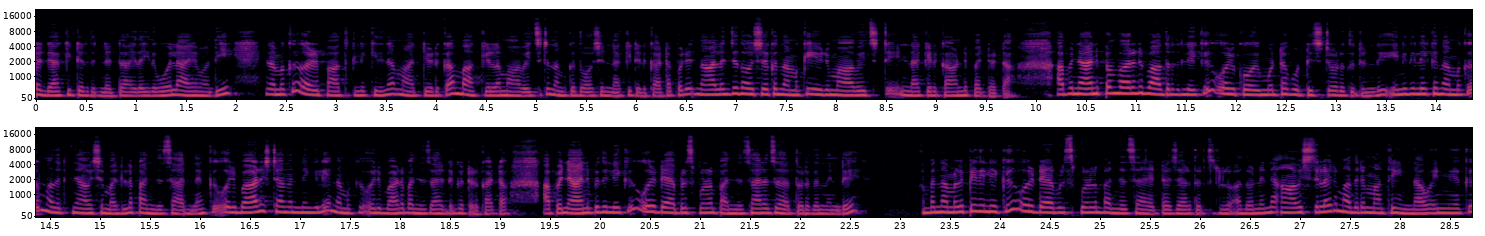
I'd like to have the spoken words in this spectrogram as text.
റെഡിയാക്കിയിട്ട് എടുത്തിട്ടുണ്ട് അതായത് ഇത് ഇതുപോലെ ആയാൽ മതി. നമുക്ക് ഒരു പാത്രത്തിലേക്ക് ഇതിനെ മാറ്റിയെടുക്കാം. ബാക്കിയുള്ള മാവ് വെച്ചിട്ട് നമുക്ക് ദോശ ഉണ്ടാക്കിയിട്ട് എടുക്കാം അപ്പോൾ ഒരു നാലഞ്ച് ദോശയൊക്കെ നമുക്ക് ഈ ഒരു മാവ് വെച്ചിട്ട് ഉണ്ടാക്കിയെടുക്കാൻ വേണ്ടി പറ്റും അപ്പോൾ ഞാനിപ്പം വേറൊരു പാത്രത്തിലേക്ക് ഒരു കോഴിമുട്ട പൊട്ടിച്ചിട്ട് കൊടുത്തിട്ടുണ്ട്. ഇനി ഇതിലേക്ക് നമുക്ക് മധുരത്തിന് ആവശ്യമായിട്ടുള്ള പഞ്ചസാര നിങ്ങൾക്ക് ഒരുപാട് ഇഷ്ടമാണെന്നുണ്ടെങ്കിൽ നമുക്ക് ഒരുപാട് പഞ്ചസാര ഇട്ട് കിട്ടും കേട്ടോ. അപ്പോൾ ഞാനിപ്പോൾ ഇതിലേക്ക് ഒരു ടേബിൾ സ്പൂൺ പഞ്ചസാര ചേർത്ത് കൊടുക്കുന്നുണ്ട്. അപ്പം നമ്മളിപ്പോൾ ഇതിലേക്ക് ഒരു ടേബിൾ സ്പൂണോളം പഞ്ചസാര ഇട്ടോ ചേർത്തെടുത്തിട്ടുള്ളൂ അതുകൊണ്ട് തന്നെ ആവശ്യത്തിലുള്ള ഒരു മധുരം മാത്രമേ ഉണ്ടാവൂ. നിങ്ങൾക്ക്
